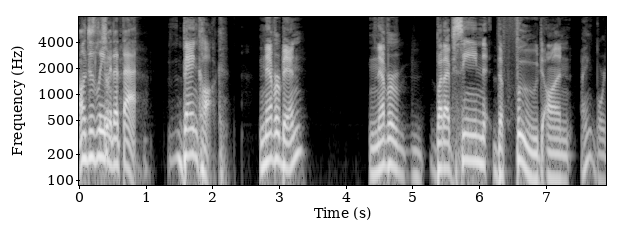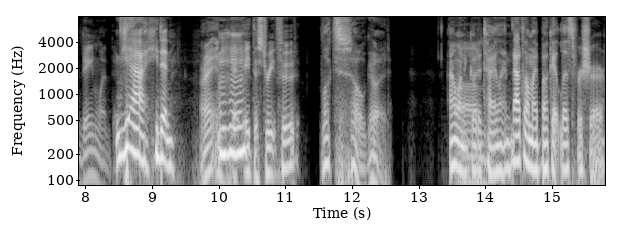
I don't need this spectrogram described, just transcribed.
I'll just leave So- it at that. Bangkok. Never been. Never, but I've seen the food on. I think Bourdain went there. Yeah, he did. All right, and Mhm. ate the street food. Looked so good. I want to go to Um, Thailand. That's on my bucket list for sure.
